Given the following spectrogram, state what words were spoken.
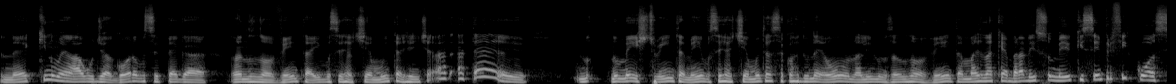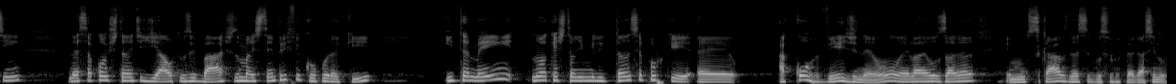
né? Que não é algo de agora, você pega anos 90 aí, você já tinha muita gente, até no, no mainstream também, você já tinha muita essa coisa do neon ali nos anos 90, mas na quebrada isso meio que sempre ficou assim, nessa constante de altos e baixos, mas sempre ficou por aqui. E também numa questão de militância, porque é, a cor verde neon, ela é usada em muitos casos, né? Se você for pegar assim no,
